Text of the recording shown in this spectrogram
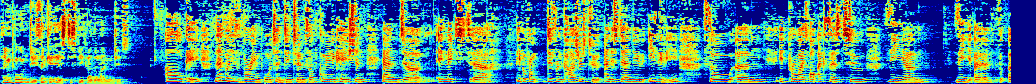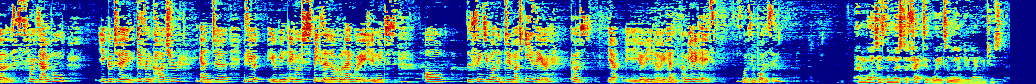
How important do you think it is to speak other languages? Oh, okay. Language is very important in terms of communication and uh, it makes uh, people from different cultures to understand you easily. So um, it provides all access to the um, the uh, uh, for example, you go to a different culture, and uh, if you you've been able to speak the local language, it makes all the things you want to do much easier. Because yeah, you, you know you can communicate. It's the most important thing. And what is the most effective way to learn new languages?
